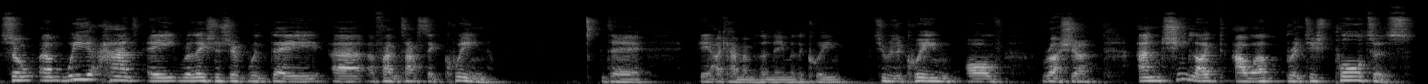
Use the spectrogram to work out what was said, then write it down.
so um, we had a relationship with a uh, a fantastic queen. There, I can't remember the name of the queen. She was a queen of Russia, and she liked our British porters.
